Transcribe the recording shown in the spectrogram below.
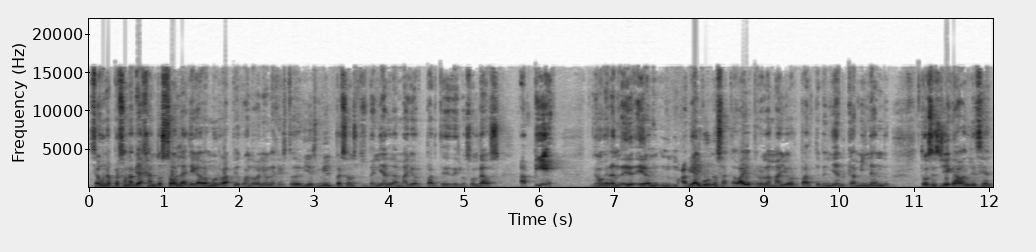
O sea, una persona viajando sola llegaba muy rápido. Cuando venía un ejército de 10.000 personas, pues venían la mayor parte de los soldados a pie. ¿no? Eran, eran, había algunos a caballo, pero la mayor parte venían caminando. Entonces llegaban y le decían,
